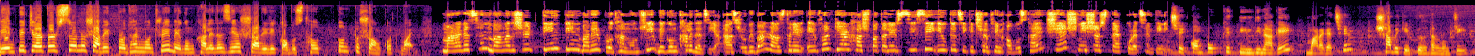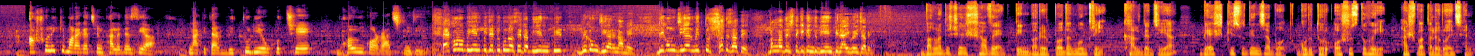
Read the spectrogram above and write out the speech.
BNP chairperson ও সাবেক প্রধানমন্ত্রী বেগম খালেদা জিয়ার শারীরিক অবস্থা অত্যন্ত সংকটময়। মারা গেছেন বাংলাদেশের তিন তিনবারের প্রধানমন্ত্রী বেগম খালেদা জিয়া। আজ রবিবার রাজধানীর এভার কেয়ার হাসপাতালের সিসিইউতে চিকিৎসাধীন অবস্থায় শেষ নিঃশ্বাস ত্যাগ করেছেন তিনি। সে কমপক্ষে তিন দিন আগে মারা গেছেন সাবেক প্রধানমন্ত্রী। আসলে কি মারা গেছেন খালেদা জিয়া নাকি তার মৃত্যু নিয়েও হচ্ছে ভয়ঙ্কর রাজনীতি? এখনও বিএনপি যেটুকু আছে এটা বিএনপির বেগম জিয়ার নামে। বেগম জিয়ার মৃত্যুর সাথে সাথে বাংলাদেশ থেকে কিন্তু বিএনপি নাই হয়ে যাবে। বাংলাদেশের সাবেক তিনবারের প্রধানমন্ত্রী খালেদা জিয়া বেশ কিছুদিন যাবৎ গুরুতর অসুস্থ হয়ে হাসপাতালে রয়েছেন।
